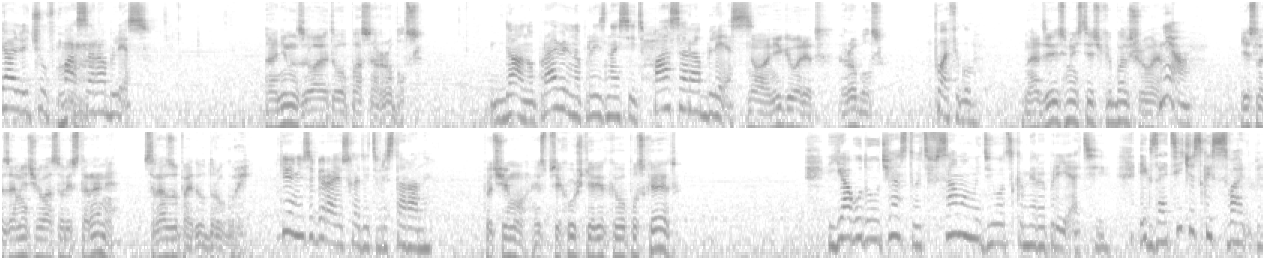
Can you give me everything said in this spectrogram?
Я лечу в Пасараблес. они называют его Паса Роблс. Да, ну правильно произносить. Пасараблес. Но они говорят Роблс. Пофигу. Надеюсь, местечко большое. Не, Если замечу вас в ресторане, сразу пойду в другой. я не собираюсь ходить в рестораны. Почему? Из психушки редко выпускают? Я буду участвовать в самом идиотском мероприятии. Экзотической свадьбе.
